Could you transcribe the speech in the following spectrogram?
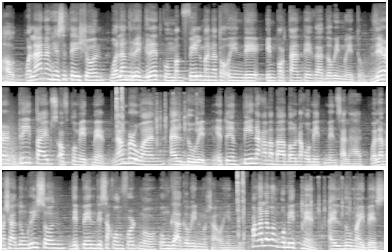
out. Wala nang hesitation, walang regret kung mag-fail man na to o hindi, importante gagawin mo ito. There are three types of commitment. Number one, I'll do it. Ito yung pinakamababaw na commitment sa lahat. Wala masyadong reason, depende sa comfort mo kung gagawin mo siya o hindi. Pangalawang commitment, I'll do my best.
